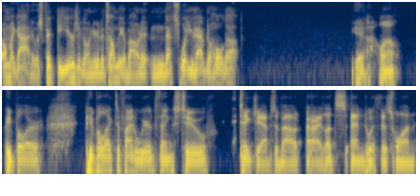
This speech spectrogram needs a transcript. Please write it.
oh my God, it was 50 years ago and you're going to tell me about it. And that's what you have to hold up. Yeah, well, people are people like to find weird things to take jabs about. All right, let's end with this one.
